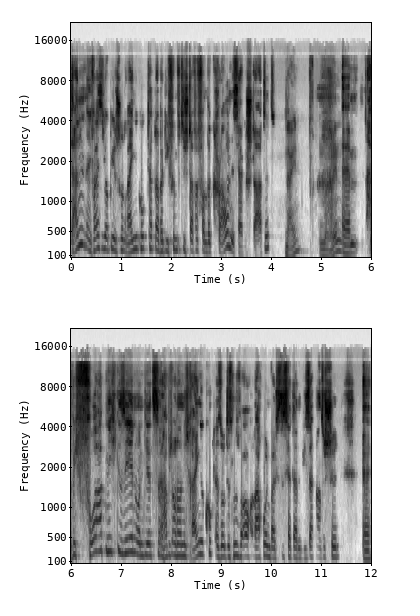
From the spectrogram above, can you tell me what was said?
dann, ich weiß nicht, ob ihr schon reingeguckt habt, aber die fünfte Staffel von The Crown ist ja gestartet. Nein? Nein. Ähm, habe ich vorab nicht gesehen und jetzt äh, habe ich auch noch nicht reingeguckt. Also das müssen wir auch nachholen, weil das ist ja dann, wie sagt man so schön, äh,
